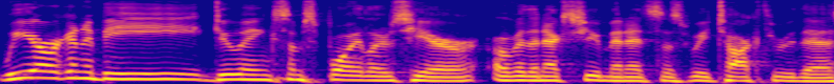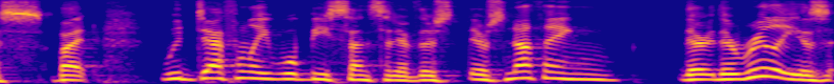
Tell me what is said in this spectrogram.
We are going to be doing some spoilers here over the next few minutes as we talk through this, but we definitely will be sensitive. There's there's nothing there there really is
